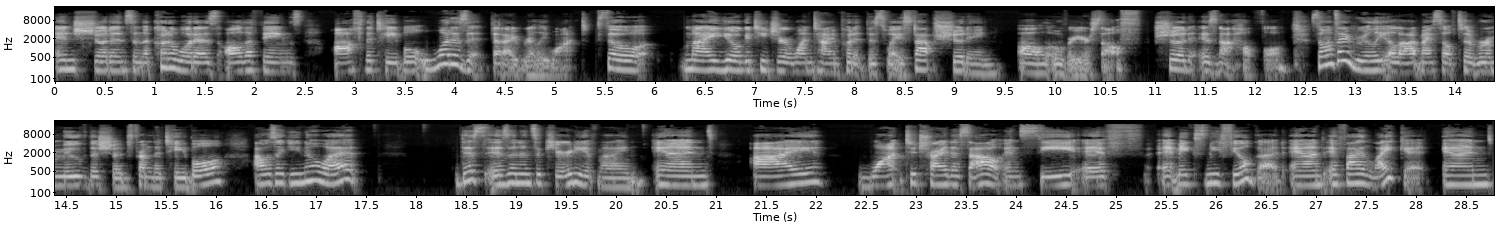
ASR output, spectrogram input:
and shouldn'ts and the coulda wouldas, all the things off the table, what is it that I really want? So my yoga teacher one time put it this way stop shoulding all over yourself. Should is not helpful. So once I really allowed myself to remove the should from the table, I was like, you know what? This is an insecurity of mine. And I want to try this out and see if it makes me feel good and if I like it and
